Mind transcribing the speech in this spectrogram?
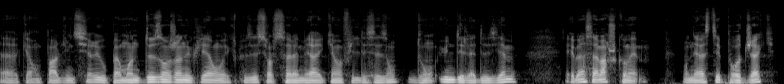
euh, car on parle d'une série où pas moins de deux engins nucléaires ont explosé sur le sol américain au fil des saisons, dont une dès la deuxième, et eh ben ça marche quand même. On est resté pour Jack,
